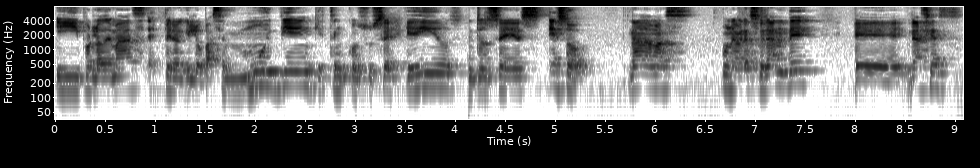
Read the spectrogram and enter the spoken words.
Y por lo demás, espero que lo pasen muy bien, que estén con sus seres queridos. Entonces, eso, nada más un abrazo grande, eh, gracias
